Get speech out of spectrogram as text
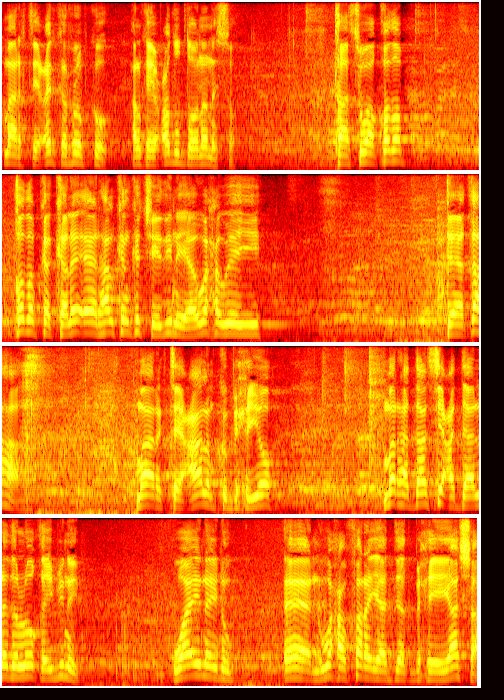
maaragtay cirka roobkoog halkay cod u doonanayso. Taasi waa qodob qodobka kale een halkan ka jeedinayaa waxa weeye deeqaha maaragtay caalamku bixiyo. Mar haddaan si cadaalada loo qaybinayn waa inaynu waxaan farayaa deeqbixiyayaasha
